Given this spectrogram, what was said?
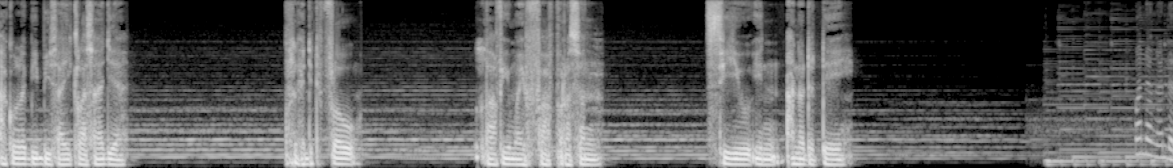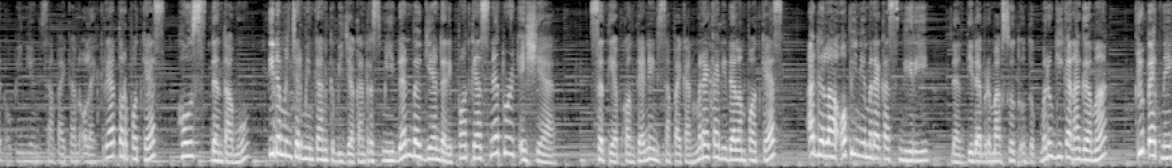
aku lebih bisa ikhlas aja. Let it flow. Love you my five person. See you in another day. Pandangan dan opini yang disampaikan oleh kreator podcast, host, dan tamu tidak mencerminkan kebijakan resmi dan bagian dari podcast Network Asia. Setiap konten yang disampaikan mereka di dalam podcast adalah opini mereka sendiri dan tidak bermaksud untuk merugikan agama, grup etnik,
